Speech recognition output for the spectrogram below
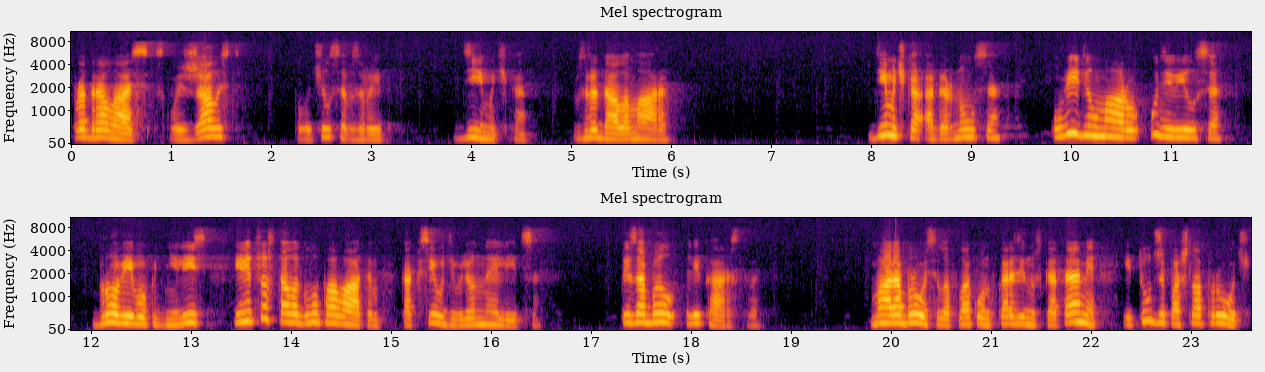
продралась сквозь жалость, получился взрыв. Димочка, взрыдала Мара. Димочка обернулся, увидел Мару, удивился. Брови его поднялись, и лицо стало глуповатым, как все удивленные лица. Ты забыл лекарство. Мара бросила флакон в корзину с котами и тут же пошла прочь,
